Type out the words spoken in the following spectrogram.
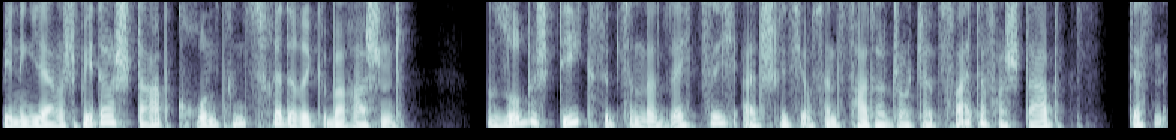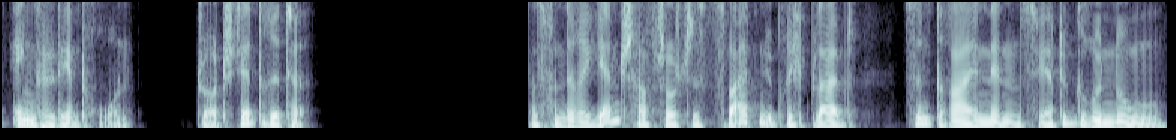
Wenige Jahre später starb Kronprinz Frederik überraschend und so bestieg 1760, als schließlich auch sein Vater George II. verstarb, dessen Enkel den Thron, George III. Was von der Regentschaft George II. übrig bleibt, sind drei nennenswerte Gründungen.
